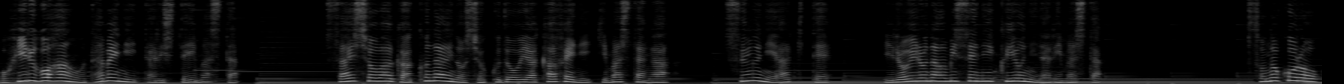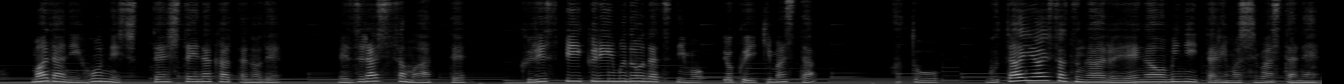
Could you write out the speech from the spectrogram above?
お昼ご飯を食べに行ったりしていました。最初は学内の食堂やカフェに行きましたが、すぐに飽きて、いろいろなお店に行くようになりました。その頃、まだ日本に出店していなかったので、珍しさもあって、クリスピークリームドーナツにもよく行きました。あと、舞台挨拶がある映画を見に行ったりもしましたね。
